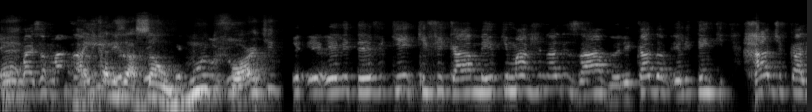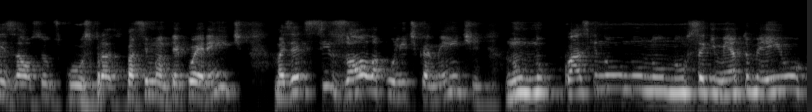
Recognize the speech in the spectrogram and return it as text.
É, mas, mas radicalização ele, muito forte. Ele teve que, que ficar meio que marginalizado. Ele, cada, ele tem que radicalizar o seu discurso para se manter coerente, mas ele se isola politicamente no, no quase que num, segmento meio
